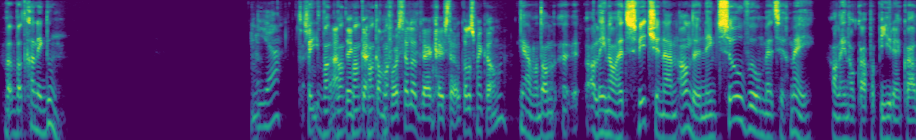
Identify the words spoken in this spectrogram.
Wat, wat kan ik doen? Ja. Want, want, want, ik kan me voorstellen dat werkgevers daar ook wel eens mee komen. Ja, want dan, alleen al het switchen naar een ander neemt zoveel met zich mee. Alleen al qua papieren en qua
